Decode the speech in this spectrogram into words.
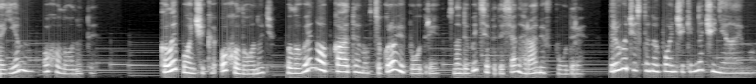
Даємо охолонути. Коли пончики охолонуть, половину обкатуємо в цукровій пудрі, знадобиться 50 грамів пудри. Другу частину пончиків начиняємо.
